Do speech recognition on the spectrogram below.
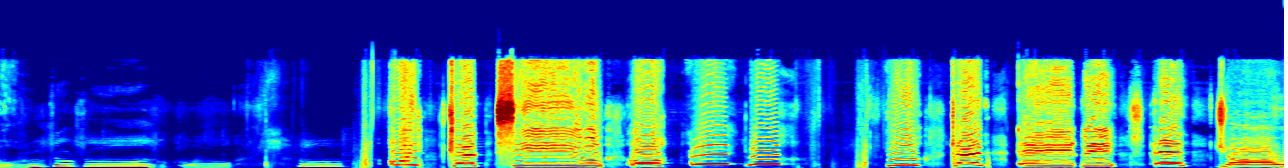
I can see you. Oh, you can easily enjoy.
